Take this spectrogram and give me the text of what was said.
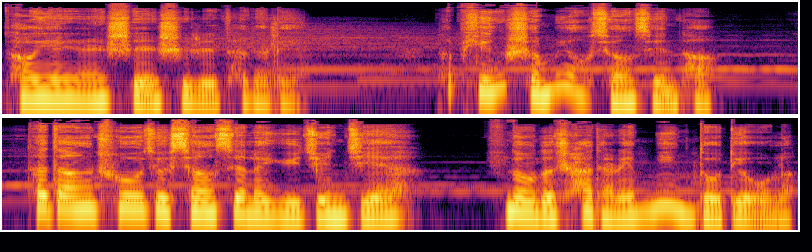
唐嫣然审视着他的脸，他凭什么要相信他？他当初就相信了于俊杰，弄得差点连命都丢了。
